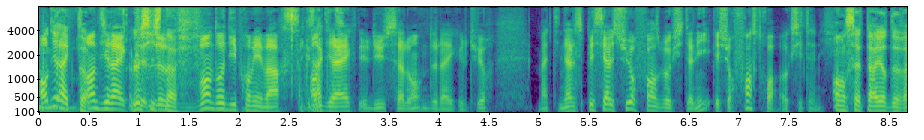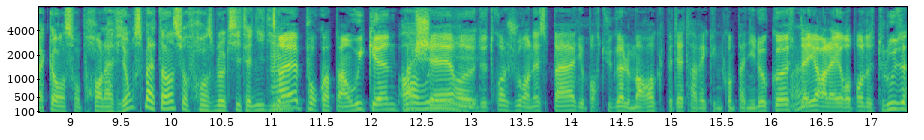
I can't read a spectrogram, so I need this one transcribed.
en direct. En direct. Le 6-9. vendredi 1er mars. En direct du Salon de l'Agriculture. Matinale spéciale sur France Bleu Occitanie et sur France 3 Occitanie. En cette période de vacances, on prend l'avion ce matin sur France Bleu Occitanie. Ouais, pourquoi pas un week-end, pas oh cher, euh, de trois jours en Espagne, au Portugal, au Maroc, peut-être avec une compagnie low cost. D'ailleurs, à l'aéroport de Toulouse,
